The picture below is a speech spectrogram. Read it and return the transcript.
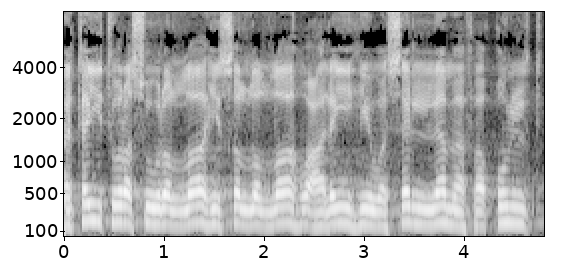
أتيت رسول الله صلى الله عليه وسلم فقلت،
